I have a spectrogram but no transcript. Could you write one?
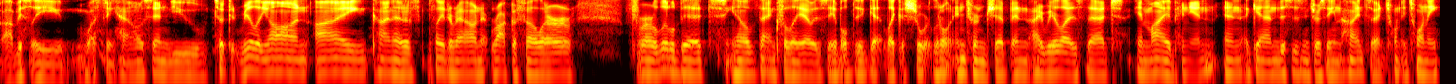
obviously Westinghouse and you took it really on. I kind of played around at Rockefeller for a little bit. You know, thankfully I was able to get like a short little internship and I realized that in my opinion, and again, this is interesting in hindsight 2020,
